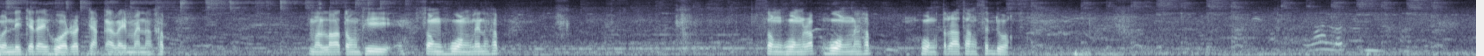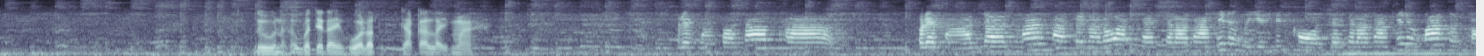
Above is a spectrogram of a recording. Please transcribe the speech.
วันนี้จะได้หัวรถจักรอะไรมานะครับ มารอตรงที่ส่งห่วงเลยนะครับ ส่งห่วงรับห่วงนะครับ ห่วงตราทางสะดวกดูนะครับว่าจะได้หัวรถจักรอะไรมาประสานต่อทราบค่ะประสานเดินข้ามทางไปมาระหว่างการจราจรที่หนึ่งไปยืนเป็นคอร์ดการจราจรที่หนึ่งมากเกินไป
